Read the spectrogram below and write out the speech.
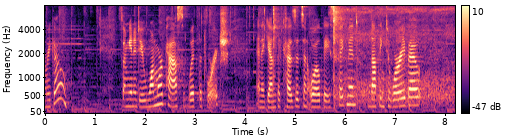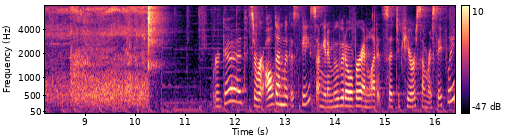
There we go. So I'm gonna do one more pass with the torch. And again, because it's an oil-based pigment, nothing to worry about. We're good. So we're all done with this piece. I'm gonna move it over and let it sit to cure somewhere safely.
